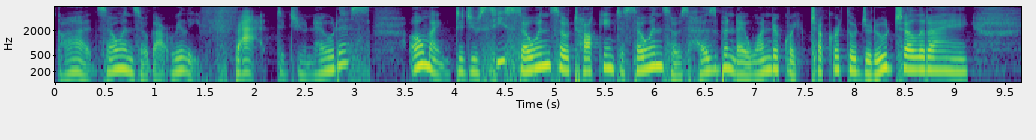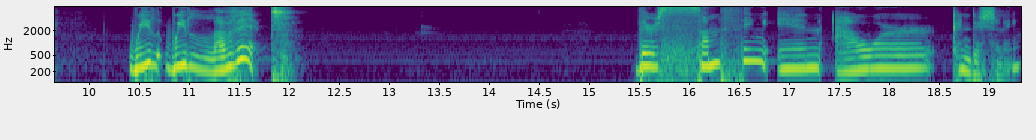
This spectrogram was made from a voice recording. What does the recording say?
God, so and so got really fat. Did you notice? Oh my, did you see so and so talking to so and so's husband? I wonder, quick, chakarto jarud chalarai. We, we love it. There's something in our conditioning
